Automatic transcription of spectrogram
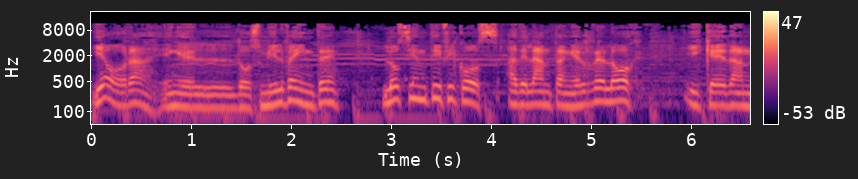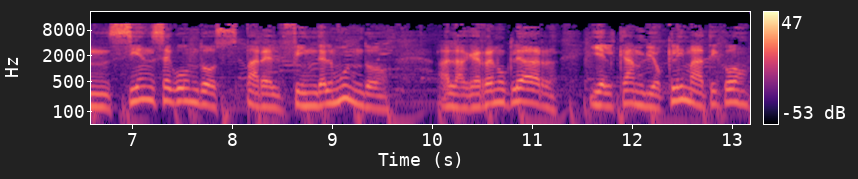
Y ahora, en el 2020, los científicos adelantan el reloj y quedan 100 segundos para el fin del mundo. A la guerra nuclear y el cambio climático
